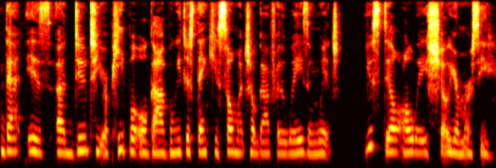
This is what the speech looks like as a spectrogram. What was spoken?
that is uh, due to your people, oh God. But we just thank you so much, oh God, for the ways in which you still always show your mercy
